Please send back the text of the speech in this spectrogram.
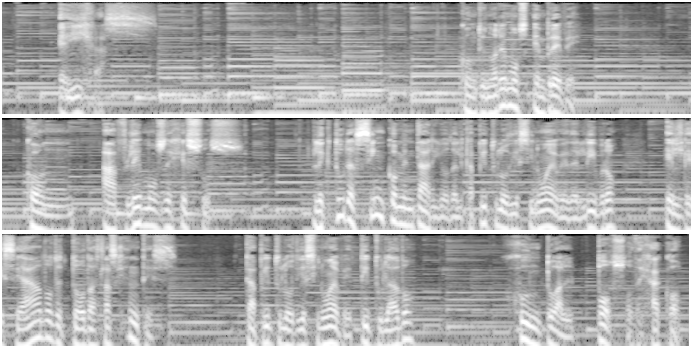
e hijas. Continuaremos en breve con Hablemos de Jesús. Lectura sin comentario del capítulo 19 del libro El deseado de todas las gentes. Capítulo 19 titulado Junto al pozo de Jacob.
